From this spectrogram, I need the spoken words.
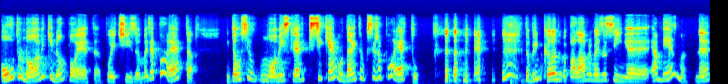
outro nome que não poeta, poetisa, mas é poeta. Então, se um homem escreve que se quer mudar, então que seja poeto. Estou brincando com a palavra, mas assim, é, é, a mesma, né?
